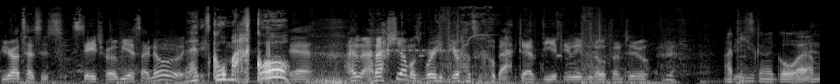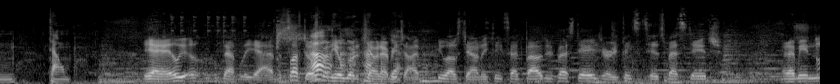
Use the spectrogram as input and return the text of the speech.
B-Rods has his stage phobias. I know. Let's go, Marco! Yeah, I'm, I'm actually almost worried B-Rods will go back to FD if he leaves it open too. I think he's gonna go um down. Yeah, he'll, he'll definitely. Yeah, if it's left open, he'll go to town every yeah. time. He loves town. He thinks that's Bowser's best stage, or he thinks it's his best stage. And I mean,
